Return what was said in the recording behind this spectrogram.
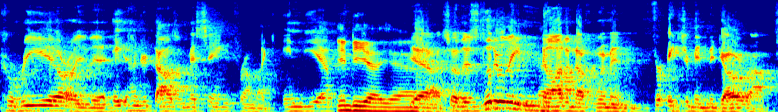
Korea or the 800,000 missing from like India. India, yeah. Yeah, so there's literally not enough women for Asian men to go around.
